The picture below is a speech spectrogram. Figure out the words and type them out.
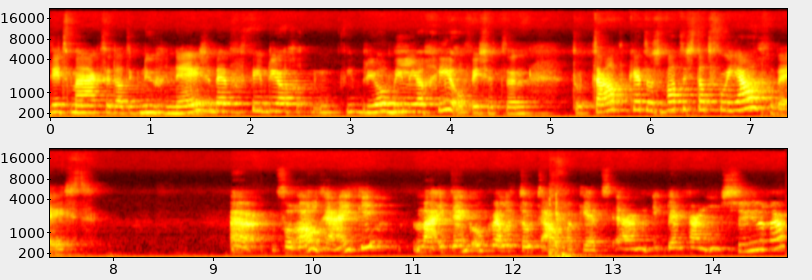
dit maakte dat ik nu genezen ben van fibromyalgie? Of is het een totaalpakket? Dus wat is dat voor jou geweest? Uh, vooral Reiki, maar ik denk ook wel het totaalpakket. Um, ik ben gaan ontzuren.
